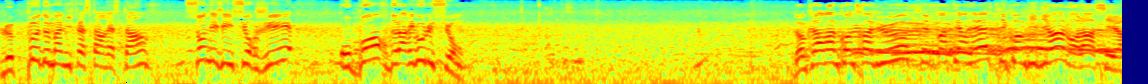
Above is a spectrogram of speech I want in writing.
le peu de manifestants restants sont des insurgés au bord de la révolution. Donc la rencontre a lieu, très fraternelle, très conviviale, voilà, c'est... Euh...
